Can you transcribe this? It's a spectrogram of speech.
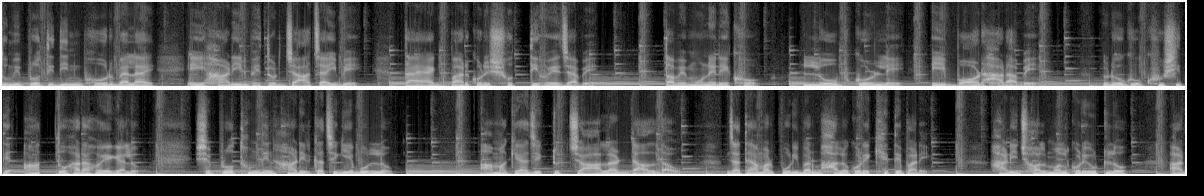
তুমি প্রতিদিন ভোরবেলায় এই হাঁড়ির ভেতর যা চাইবে, তা একবার করে সত্যি হয়ে যাবে। তবে মনে রেখো, লোভ করলে এই বর হারাবে। রঘু খুশিতে আত্মহারা হয়ে গেল। সে প্রথম দিন হাঁড়ির কাছে গিয়ে বলল, আমাকে আজ একটু চাল আর ডাল দাও, যাতে আমার পরিবার ভালো করে খেতে পারে। হাঁড়ি ঝলমল করে উঠল আর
